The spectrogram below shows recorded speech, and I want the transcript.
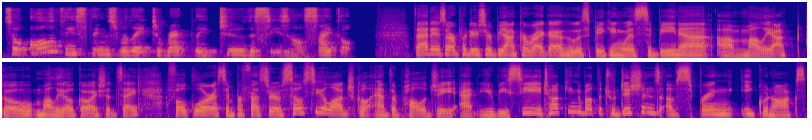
So, all of these things relate directly to the seasonal cycle. That is our producer Bianca Rega, who is speaking with Sabina um, Maliocco, Magliocco, I should say, folklorist and professor of sociological anthropology at UBC, talking about the traditions of spring equinox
